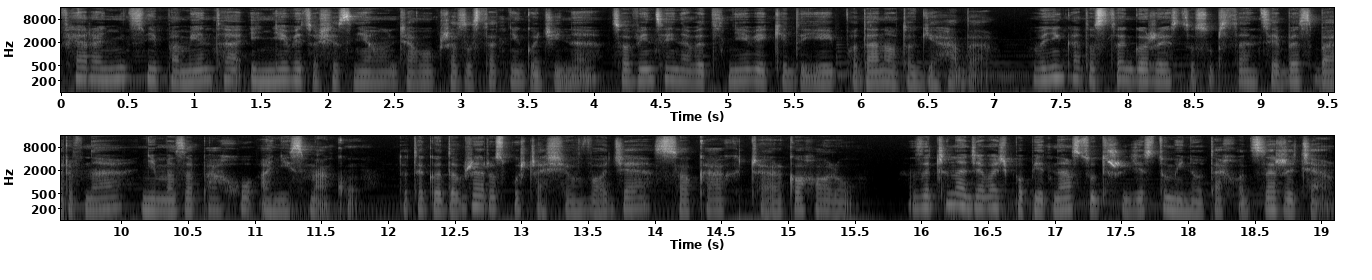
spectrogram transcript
Ofiara nic nie pamięta i nie wie, co się z nią działo przez ostatnie godziny, co więcej, nawet nie wie, kiedy jej podano to GHB. Wynika to z tego, że jest to substancja bezbarwna, nie ma zapachu ani smaku. Do tego dobrze rozpuszcza się w wodzie, sokach czy alkoholu. Zaczyna działać po 15-30 minutach od zażycia.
